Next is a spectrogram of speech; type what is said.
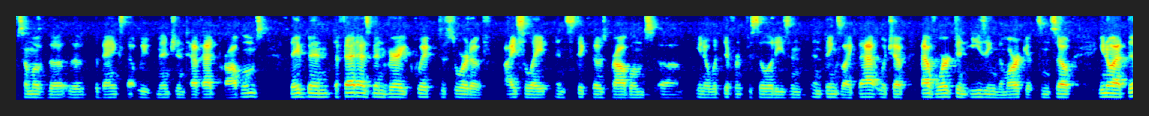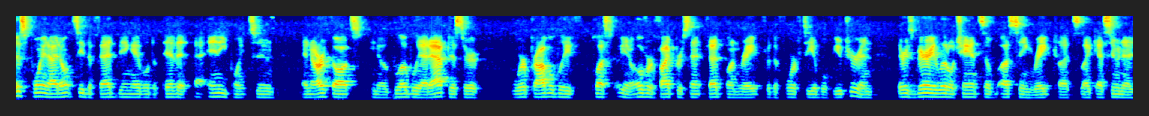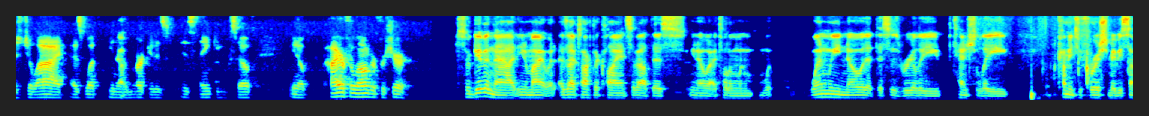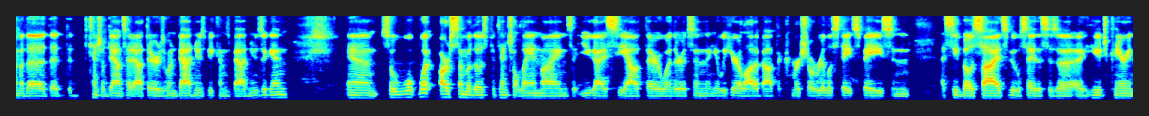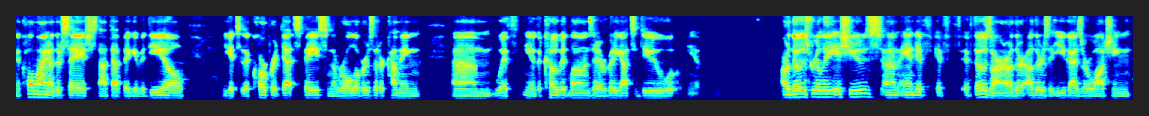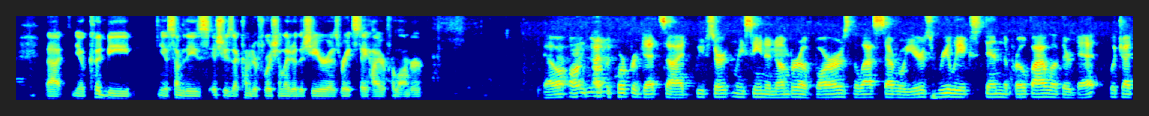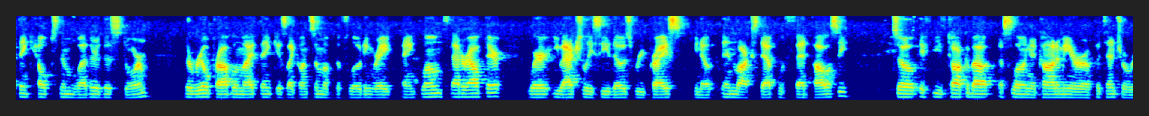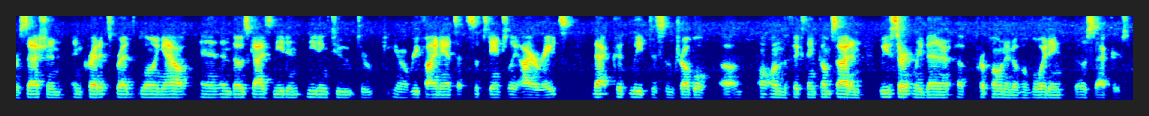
some of the, the, the banks that we've mentioned have had problems, they've been the Fed has been very quick to sort of isolate and stick those problems, uh, you know, with different facilities and, and things like that, which have have worked in easing the markets. And so, you know, at this point, I don't see the Fed being able to pivot at any point soon. And our thoughts, you know, globally at Aptus are we're probably plus, you know, over five percent Fed fund rate for the foreseeable future, and there's very little chance of us seeing rate cuts like as soon as July, as what you know the market is is thinking. So, you know, higher for longer for sure. So, given that, you know, my as I've talked to clients about this, you know, I told them when when we know that this is really potentially coming to fruition, maybe some of the, the, the potential downside out there is when bad news becomes bad news again. And so, what, what are some of those potential landmines that you guys see out there? Whether it's in, you know, we hear a lot about the commercial real estate space, and I see both sides. People say this is a, a huge canary in the coal mine. Others say it's just not that big of a deal. You get to the corporate debt space and the rollovers that are coming um, with, you know, the COVID loans that everybody got to do. You know, are those really issues? Um, and if if if those aren't, are there others that you guys are watching that you know could be you know some of these issues that come to fruition later this year as rates stay higher for longer? Yeah, on, on the corporate debt side, we've certainly seen a number of borrowers the last several years really extend the profile of their debt, which I think helps them weather this storm. The real problem, I think, is like on some of the floating rate bank loans that are out there, where you actually see those reprice, you know, in lockstep with Fed policy. So if you talk about a slowing economy or a potential recession and credit spreads blowing out and, and those guys needing needing to to you know refinance at substantially higher rates, that could lead to some trouble um, on the fixed income side. And we've certainly been a, a proponent of avoiding those sectors.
